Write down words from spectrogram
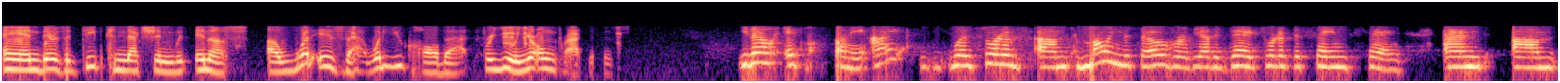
And there's a deep connection within us. Uh, what is that? What do you call that for you in your own practice? You know, it's funny. I was sort of um, mulling this over the other day, sort of the same thing, and um,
